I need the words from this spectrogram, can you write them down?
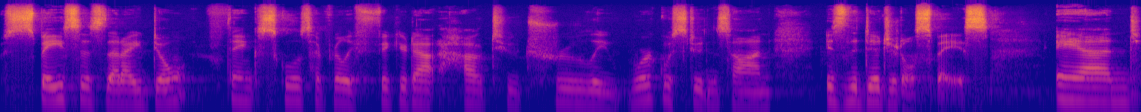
spaces that I don't think schools have really figured out how to truly work with students on is the digital space. And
